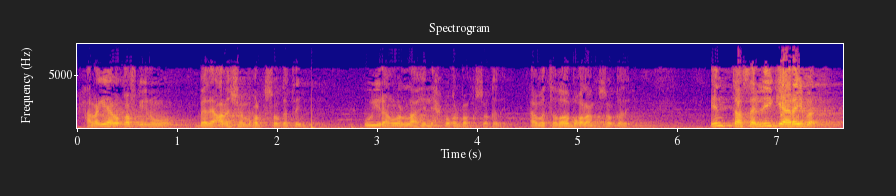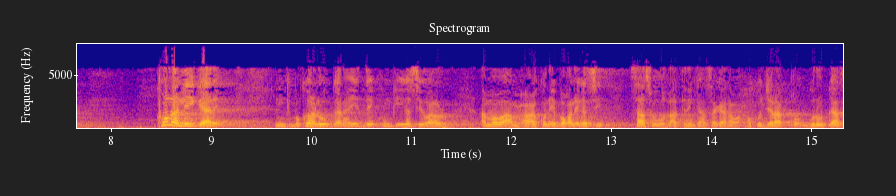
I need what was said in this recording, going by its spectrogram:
Waxaa laga yaaba qofka inuu badeecadan shan boqol ku soo gatay uu yidhah wallahi lix boqol baan ku soo gaday ama toddoba boqol aan ku soo gaday. Intaasaa lii gaarayba kuna lii gaaray. Ninka ma kuna lagu gaaray? De kunki iga sii walaal amaba muxua kun iyo boqol iga sii? Saas ugu qaatay ninka asagana waxaa ku jira gruubkaas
